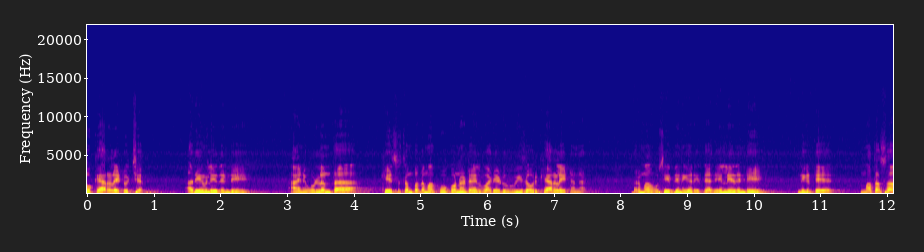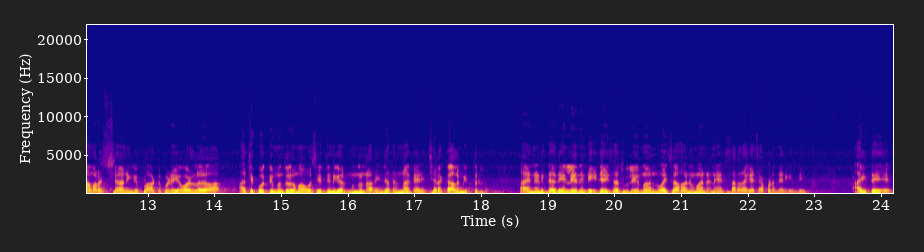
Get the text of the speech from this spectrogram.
ఓ కేరళైట్ వచ్చారు. అదేమి లేదండి ఆయన ఒళ్ళంతా కేసు సంపద మా కోకోనట్ ఆయిల్ వాడాడు ఈజ్ అవర్ కేరళైట్ అన్నాడు. సరే మా హుసైద్దీన్ గారు అయితే అదేం లేదండి ఎందుకంటే మత సామరస్యానికి పాటుపడే వాళ్ళ అతి కొద్ది మందిలో మా వసీద్దీన్ గారు ముందున్నారు. ఇంజతని నాకు ఆయన చిరకాల మిత్రులు. ఆయన అడిగితే అదేం లేదండి జైసా సులేమాన్ వైసా హనుమాన్ అని ఆయన సరదాగా చెప్పడం జరిగింది. అయితే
